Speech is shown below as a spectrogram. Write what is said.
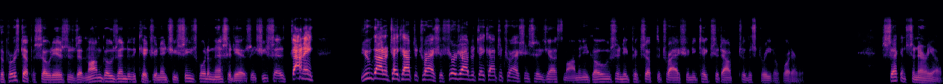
The first episode is is that mom goes into the kitchen and she sees what a mess it is, and she says, "Johnny, you've got to take out the trash. It's your job to take out the trash." He says, "Yes, mom." And he goes and he picks up the trash and he takes it out to the street or whatever. Second scenario,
